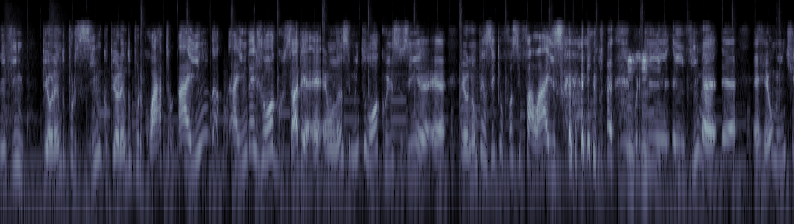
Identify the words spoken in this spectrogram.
enfim, piorando por 5, piorando por 4, ainda, ainda é jogo, sabe? É, é, um lance muito louco isso, sim. É, é eu não pensei que eu fosse falar isso ainda, porque, enfim, né, é, é realmente,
